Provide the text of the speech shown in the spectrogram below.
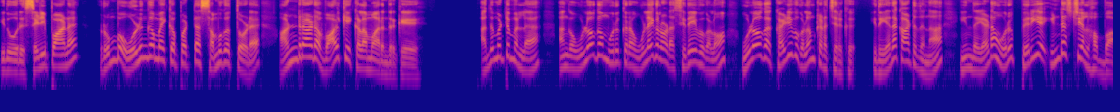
இது ஒரு செழிப்பான ரொம்ப ஒழுங்கமைக்கப்பட்ட சமூகத்தோட அன்றாட வாழ்க்கை களமா இருந்திருக்கு. அது மட்டுமல்ல அங்க உலோகம் உருக்கிற உலைகளோட சிதைவுகளும் உலோக கழிவுகளும் கிடைச்சிருக்கு. இது எதை காட்டுதுன்னா இந்த இடம் ஒரு பெரிய இண்டஸ்ட்ரியல் ஹப்பா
